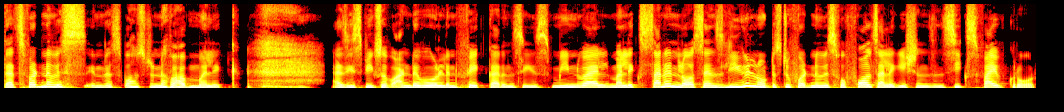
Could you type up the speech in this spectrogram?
That's Fadnavis in response to Nawab Malik as he speaks of underworld and fake currencies. Meanwhile, Malik's son-in-law sends legal notice to Fadnavis for false allegations and seeks 5 crore.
